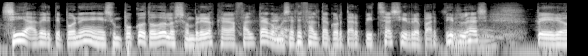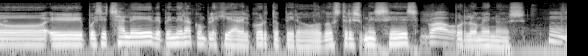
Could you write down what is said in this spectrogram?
Sí, a ver, te pones un poco todos los sombreros que haga falta, como si hace falta cortar pizzas y repartirlas, pero eh, pues échale, depende de la complejidad del corto, pero dos, tres meses por lo menos. Hmm.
